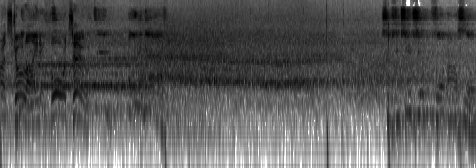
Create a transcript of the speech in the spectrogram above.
Current scoreline, 4-2. Substitution for Arsenal.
